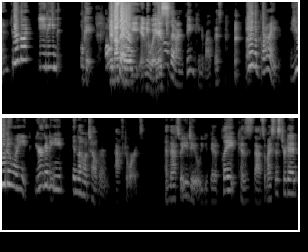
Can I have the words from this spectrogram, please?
And you're not eating okay. You're not gonna also, eat anyways. Now that I'm thinking about this, you're the bride. You don't eat. You're gonna eat in the hotel room afterwards, and that's what you do. You get a plate because that's what my sister did.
